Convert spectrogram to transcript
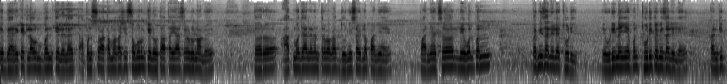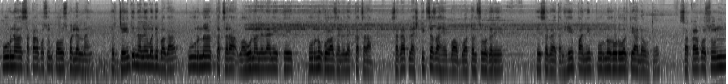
ते बॅरिकेड लावून बंद केलेले आहेत. आपण स आता मगाशी समोरून केलं होतं आता या साईडून आलो आहे तर आतमध्ये आल्यानंतर बघा दोन्ही साईडला पाणी आहे. पाण्याचं लेवल पण कमी झालेलं आहे थोडी. एवढी नाही आहे पण थोडी कमी झालेली आहे. कारण की पूर्ण सकाळपासून पाऊस पडलेला नाही. तर जयंती नाल्यामध्ये बघा पूर्ण कचरा वाहून आलेला आणि एक एक पूर्ण गोळा झालेला आहे कचरा. सगळा प्लॅस्टिकचाच आहे बॉ बॉटल्स वगैरे हे सगळं आहेत. आणि हे पाणी पूर्ण रोडवरती आलं होतं. सकाळपासून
